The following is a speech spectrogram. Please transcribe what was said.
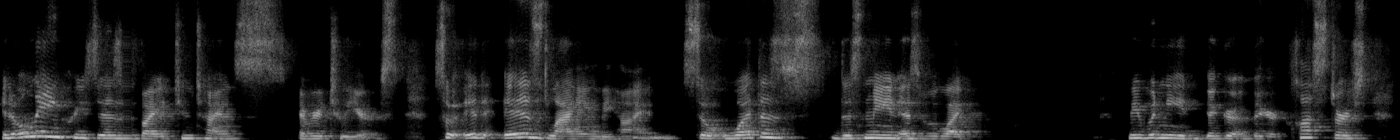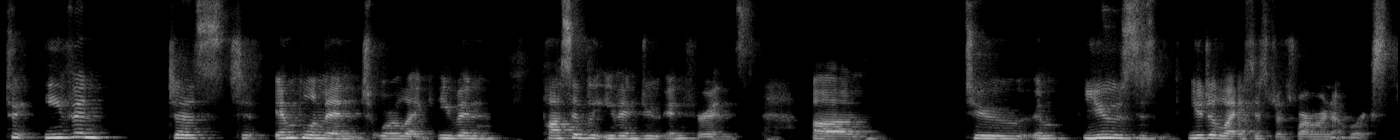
it only increases by two times every two years. So it is lagging behind. So what does this mean is like, we would need bigger and bigger clusters to even just implement or like even possibly even do inference um, to use utilize these transformer networks.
